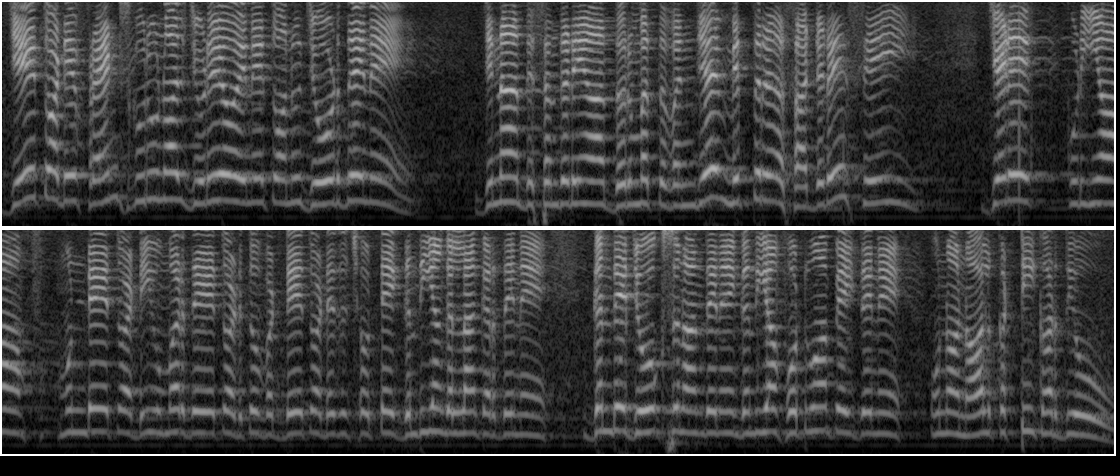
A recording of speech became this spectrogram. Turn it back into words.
ਜੇ ਤੁਹਾਡੇ ਫਰੈਂਡਸ ਗੁਰੂ ਨਾਲ ਜੁੜੇ ਹੋਏ ਨੇ, ਤੁਹਾਨੂੰ ਜੋੜਦੇ ਨੇ, ਜਿਨ੍ਹਾਂ ਦਿਸੰਦੜਿਆਂ ਦੁਰਮਤ ਵੰਜੇ ਮਿੱਤਰ ਅਸਾਡੜੇ, ਸੇਈ ਜਿਹੜੇ ਕੁੜੀਆਂ, ਮੁੰਡੇ ਤੁਹਾਡੀ ਉਮਰ ਦੇ, ਤੁਹਾਡੇ ਤੋਂ ਵੱਡੇ, ਤੁਹਾਡੇ ਤੋਂ ਛੋਟੇ ਗੰਦੀਆਂ ਗੱਲਾਂ ਕਰਦੇ ਨੇ, ਗੰਦੇ ਜੋਕ ਸੁਣਾਉਂਦੇ ਨੇ, ਗੰਦੀਆਂ ਫੋਟੋਆਂ ਭੇਜਦੇ ਨੇ, ਉਹਨਾਂ ਨਾਲ ਇਕੱਠੀ ਕਰ ਦਿਓ।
